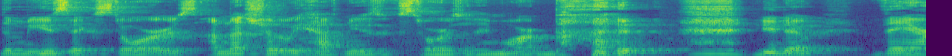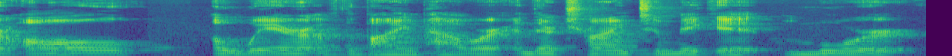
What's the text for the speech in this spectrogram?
the music stores. I'm not sure that we have music stores anymore, but you know, they are all aware of the buying power and they're trying to make it more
